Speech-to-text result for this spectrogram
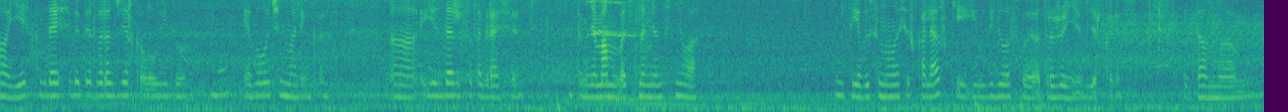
А, есть, когда я себя первый раз в зеркало увидела. Ну, Я была очень маленькая. А, есть даже фотография. Это меня мама в этот момент сняла. Это я высунулась из коляски и увидела свое отражение в зеркале. И там эм,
